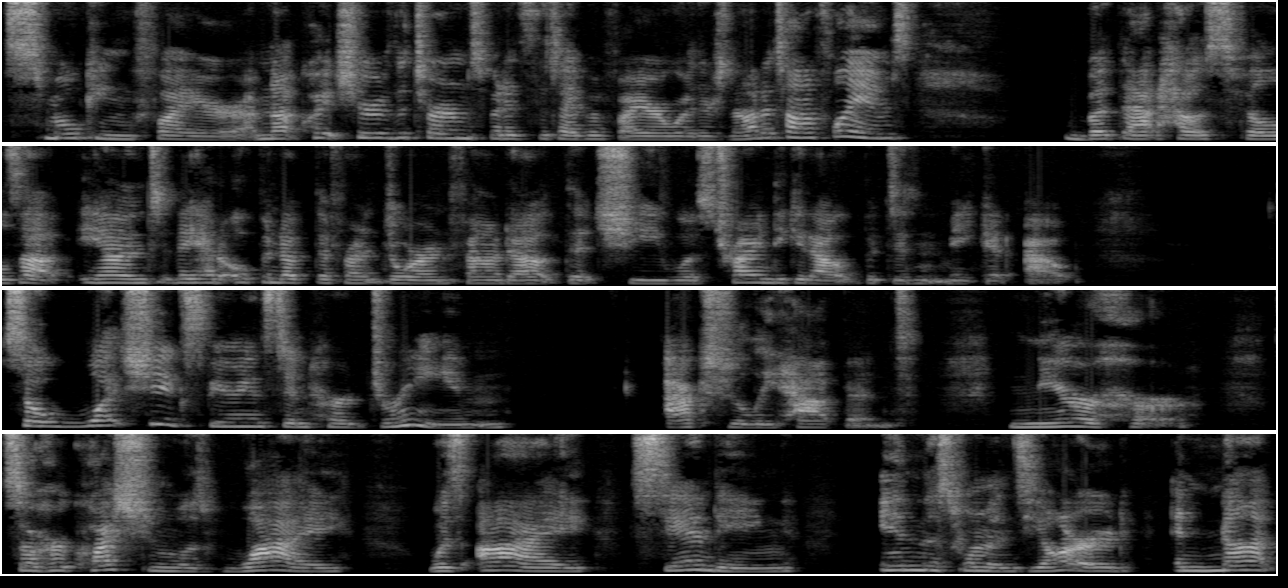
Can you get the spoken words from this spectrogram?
smoking fire. I'm not quite sure of the terms, but it's the type of fire where there's not a ton of flames, but that house fills up. And they had opened up the front door and found out that she was trying to get out but didn't make it out. So, what she experienced in her dream actually happened near her. So, her question was, why was I standing in this woman's yard and not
